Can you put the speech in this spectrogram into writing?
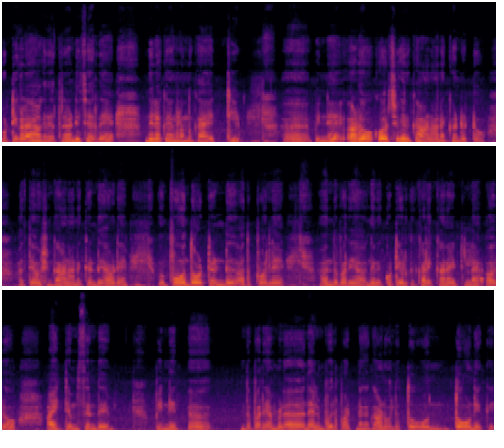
കുട്ടികളെ ആഗ്രഹത്തിന് വേണ്ടി ചെറിയ ഇതിലൊക്കെ ഞങ്ങളൊന്ന് കയറ്റി. പിന്നെ അവിടെ കുറച്ചിങ്ങനെ കാണാനൊക്കെ ഉണ്ട് കേട്ടോ അത്യാവശ്യം കാണാനൊക്കെ ഉണ്ട്. അവിടെ പൂന്തോട്ടമുണ്ട്. അതുപോലെ എന്താ പറയുക ഇങ്ങനെ കുട്ടികൾക്ക് കളിക്കാനായിട്ടുള്ള ഓരോ ഐറ്റംസ് ഉണ്ട്. പിന്നെ എന്താ പറയുക നമ്മൾ നിലമ്പൂർ പാട്ടിനൊക്കെ കാണുമല്ലോ തോൺ തോണിയൊക്കെ.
